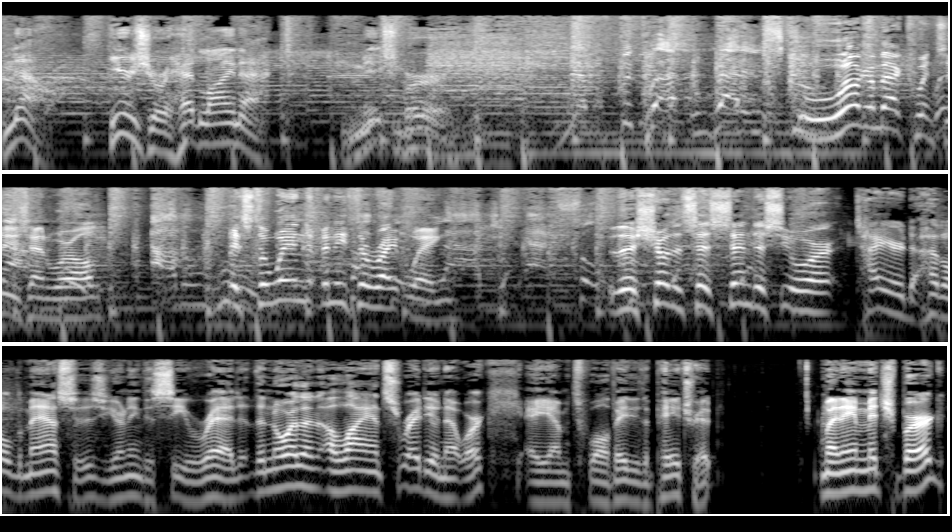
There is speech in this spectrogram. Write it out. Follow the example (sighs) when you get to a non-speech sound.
Now, here's your headline act Mitch Berg. Welcome back, Twin Cities and World. It's the wind beneath the right wing. The show that says, send us your tired, huddled masses yearning to see red. The Northern Alliance Radio Network, AM 1280 The Patriot. My name is Mitch Berg.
